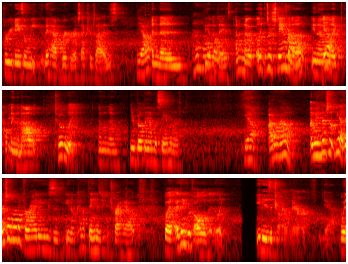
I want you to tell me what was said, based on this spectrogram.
three days a week, they have rigorous exercise, Yeah, and then the other days, I don't know, like their stamina, you know, Yeah. like helping them out. totally. I don't know. You're building up a stamina. Yeah, I don't know. I mean, there's a, yeah, there's a lot of varieties of you know kind of things you could try out, but I think with all of it, like it is a trial and error Yeah, with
